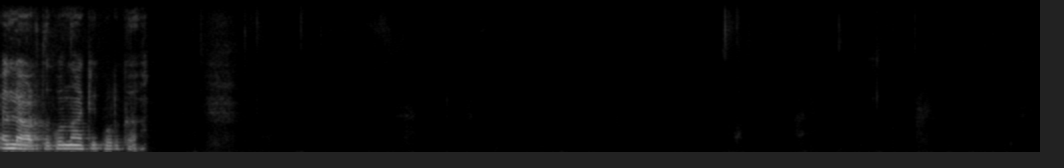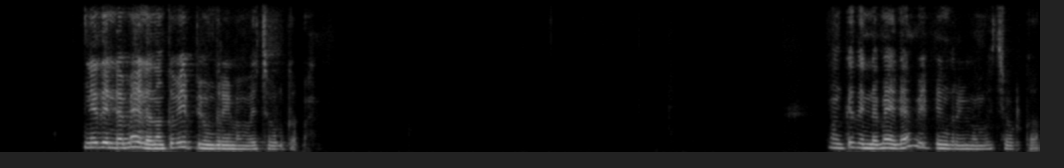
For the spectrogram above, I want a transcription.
എല്ലായിടത്തേക്കും ഒന്നാക്കി കൊടുക്കാം. ഇനി ഇതിന്റെ മേലെ നമുക്ക് വിപ്പിംഗ് ക്രീമും വെച്ച് കൊടുക്കാം. നമുക്ക് ഇതിന്റെ മേലെ വിപ്പിംഗ് ക്രീമും വെച്ച് കൊടുക്കാം.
